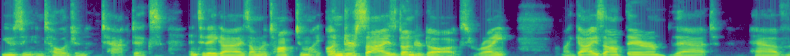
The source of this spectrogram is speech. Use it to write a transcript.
using intelligent tactics. And today, guys, I want to talk to my undersized underdogs, right? My guys out there that have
